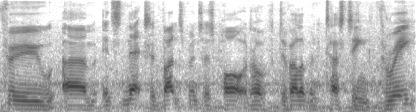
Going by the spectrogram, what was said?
through um, its next advancement as part of Development Testing 3,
